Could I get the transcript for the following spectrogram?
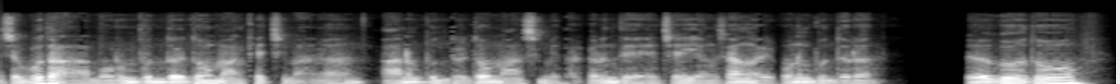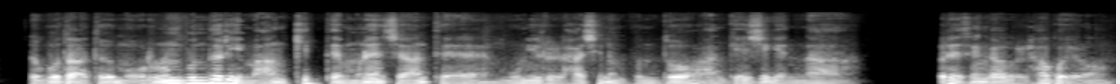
저보다 모르는 분들도 많겠지만 아는 분들도 많습니다. 그런데 제 영상을 보는 분들은 적어도 저보다 더 모르는 분들이 많기 때문에 저한테 문의를 하시는 분도 안 계시겠나 그래 생각을 하고요.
